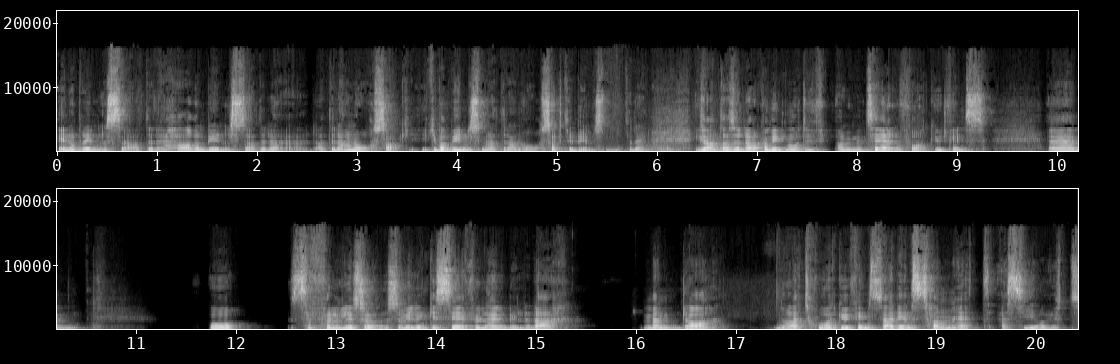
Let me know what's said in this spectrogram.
en opprinnelse, at det har en begynnelse, at det, at det har en årsak. Ikke bare begynnelsen, men at det har en årsak til begynnelsen. Det? Altså, da kan vi på en måte argumentere for at Gud fins. Um, og selvfølgelig så, så vil en ikke se fulle hele bildet der, men da når jeg tror at Gud fins, så er det en sannhet jeg sier ut.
